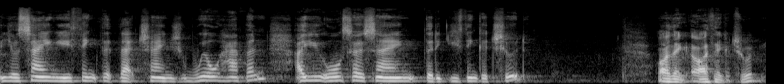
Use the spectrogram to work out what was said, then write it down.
You're saying you think that that change will happen. Are you also saying that you think it should? I think I think it should.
